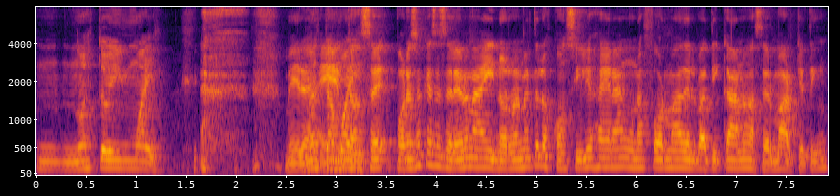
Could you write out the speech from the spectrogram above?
n- no estoy muy Mira, no estamos ahí. entonces, por eso es que se celebran ahí. Normalmente los concilios eran una forma del Vaticano de hacer marketing,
